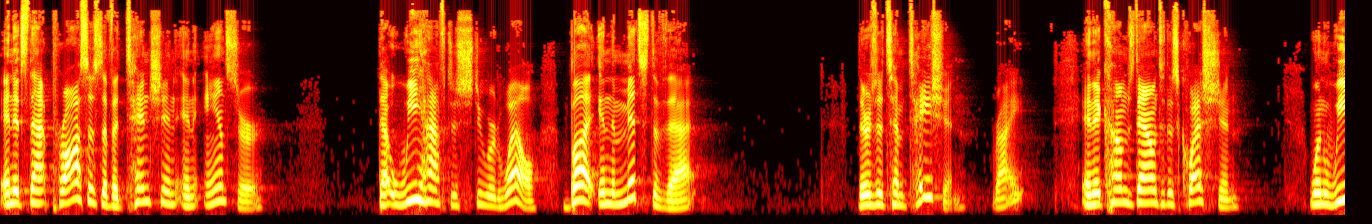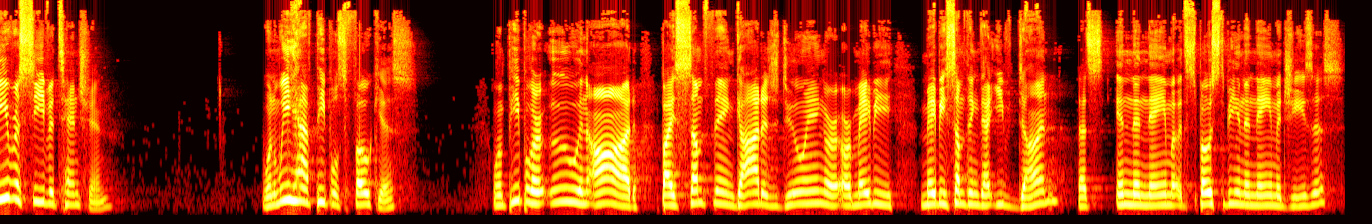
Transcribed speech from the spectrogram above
And it's that process of attention and answer that we have to steward well. But in the midst of that, there's a temptation, right? And it comes down to this question when we receive attention, when we have people's focus, when people are ooh and awed by something God is doing, or, or maybe, maybe something that you've done that's in the name, of, it's supposed to be in the name of Jesus,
